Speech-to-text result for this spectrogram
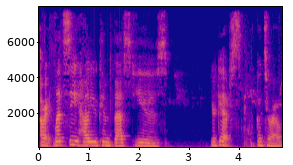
All right, let's see how you can best use your gifts. Good tarot.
